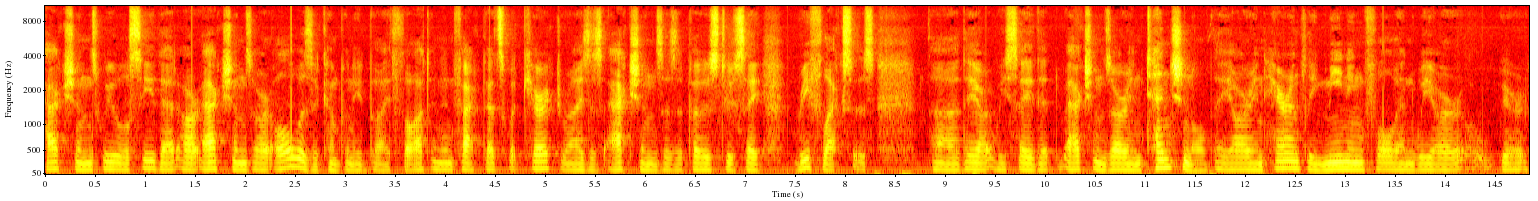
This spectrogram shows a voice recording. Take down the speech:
actions, we will see that our actions are always accompanied by thought, and in fact, that's what characterizes actions as opposed to, say, reflexes. Uh, they are. We say that actions are intentional. They are inherently meaningful, and we are we are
